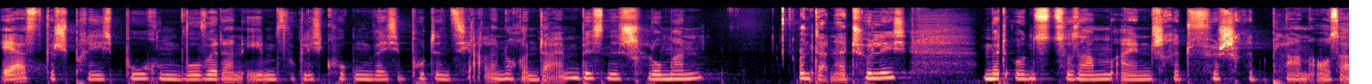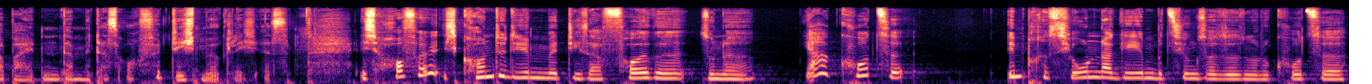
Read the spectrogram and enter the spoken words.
Erstgespräch buchen, wo wir dann eben wirklich gucken, welche Potenziale noch in deinem Business schlummern und dann natürlich mit uns zusammen einen Schritt-für-Schritt-Plan ausarbeiten, damit das auch für dich möglich ist. Ich hoffe, ich konnte dir mit dieser Folge so eine ja kurze Impression da geben, beziehungsweise so eine kurze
